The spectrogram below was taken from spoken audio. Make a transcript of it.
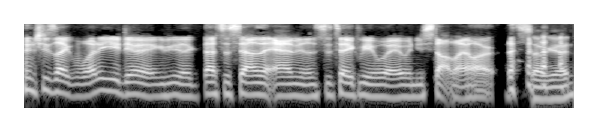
And she's like, What are you doing? She's like, That's the sound of the ambulance to take me away when you stop my heart. so good.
